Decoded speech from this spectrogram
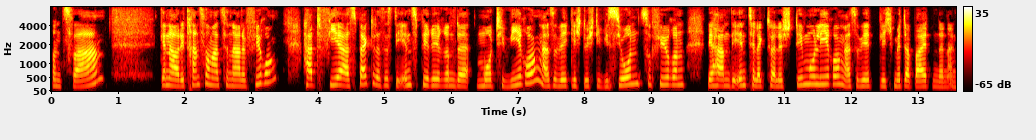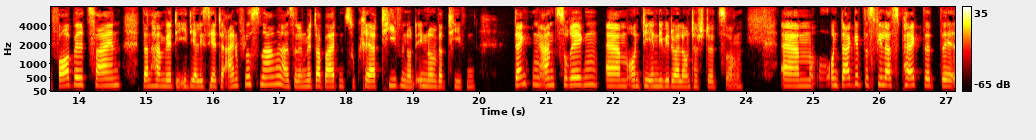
Und zwar Genau, die transformationale Führung hat vier Aspekte. Das ist die inspirierende Motivierung, also wirklich durch die Vision zu führen. Wir haben die intellektuelle Stimulierung, also wirklich Mitarbeitenden ein Vorbild sein. Dann haben wir die idealisierte Einflussnahme, also den Mitarbeitenden zu kreativen und innovativen Denken anzuregen ähm, und die individuelle Unterstützung. Ähm, und da gibt es viele Aspekte, die,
